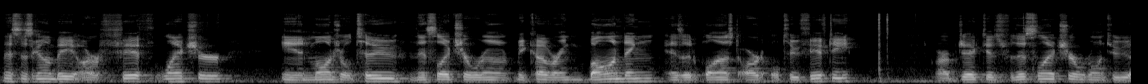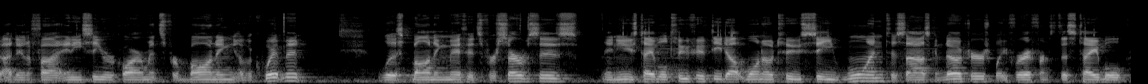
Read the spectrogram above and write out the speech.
This is going to be our fifth lecture in Module 2. In this lecture, we're going to be covering bonding as it applies to Article 250. Our objectives for this lecture, we're going to identify NEC requirements for bonding of equipment, list bonding methods for services, and use Table 250.102C1 to size conductors. We've referenced this table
